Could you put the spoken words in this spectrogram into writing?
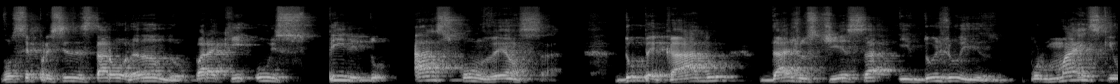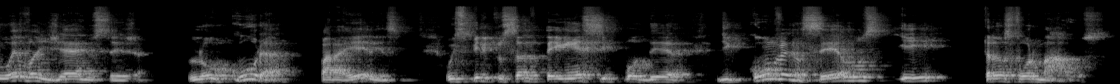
você precisa estar orando para que o Espírito as convença do pecado, da justiça e do juízo. Por mais que o evangelho seja loucura para eles, o Espírito Santo tem esse poder de convencê-los e transformá-los.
